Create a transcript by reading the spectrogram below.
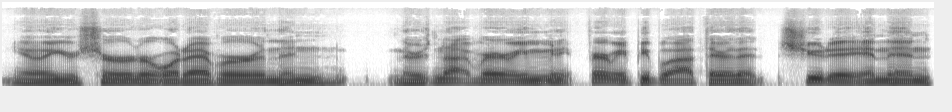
you know, your shirt or whatever, and then there's not very many very many people out there that shoot it. And then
